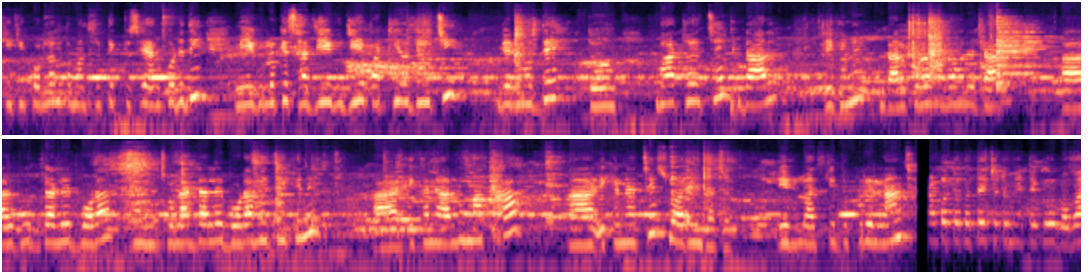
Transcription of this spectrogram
কী কী করলাম, তোমাদের সাথে একটু শেয়ার করে দিই। মেয়েগুলোকে সাজিয়ে গুজিয়ে পাঠিয়েও দিয়েছি এর মধ্যে। তো ভাত হয়েছে, ডাল, এখানে ডাল করা মনে ডাল আর বুট ডালের বড়া ছোলার ডালের বড়া হয়েছে এখানে। আর এখানে আলু মাখা, আর এখানে আছে সোয়াবিন ভাজা। এই হলো আজকে দুপুরের লাঞ্চ করতে করতে ছোটো মেয়েটাকে ওর বাবা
